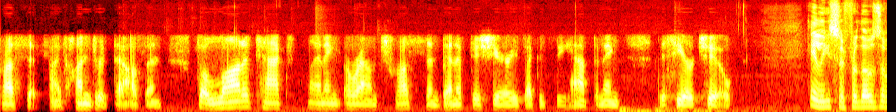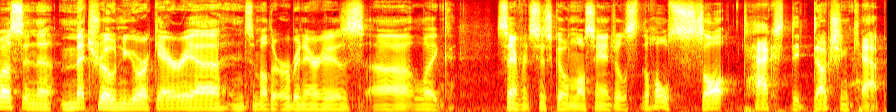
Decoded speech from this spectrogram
trusts at 500,000. So a lot of tax planning around trusts and beneficiaries I could see happening this year too. Hey, Lisa, for those of us in the metro New York area and some other urban areas uh, like San Francisco and Los Angeles, the whole salt tax deduction cap,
